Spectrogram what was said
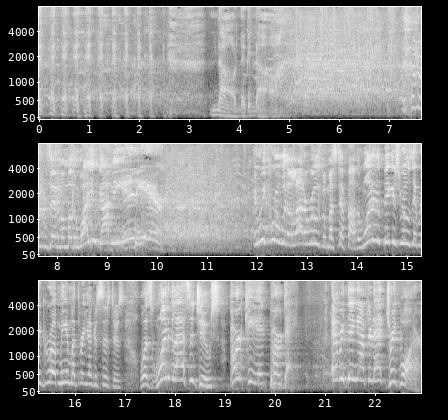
no, nigga, no. I remember saying to my mother, why you got me in here? And we grew up with a lot of rules with my stepfather. One of the biggest rules that we grew up, me and my three younger sisters, was one glass of juice per kid per day. Everything after that, drink water.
